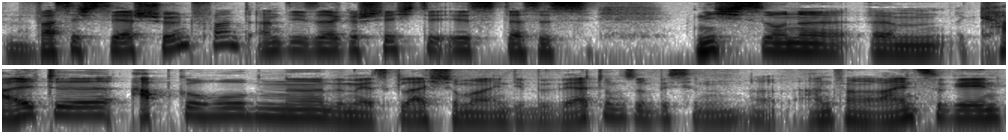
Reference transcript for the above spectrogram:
was ich sehr schön fand an dieser Geschichte ist, dass es nicht so eine ähm, kalte, abgehobene, wenn wir jetzt gleich schon mal in die Bewertung so ein bisschen äh, anfangen reinzugehen,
